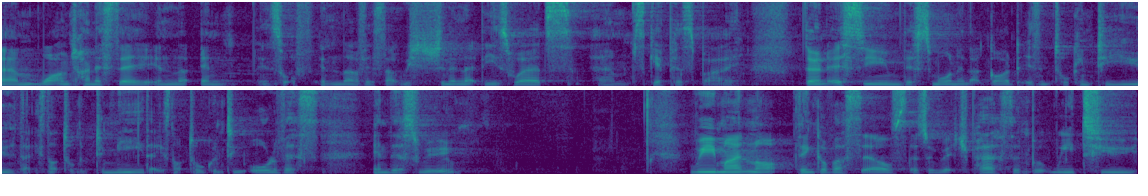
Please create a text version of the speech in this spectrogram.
um, what I'm trying to say in, in, in, sort of in love is that we shouldn't let these words um, skip us by. Don't assume this morning that God isn't talking to you, that He's not talking to me, that He's not talking to all of us in this room. We might not think of ourselves as a rich person, but we too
